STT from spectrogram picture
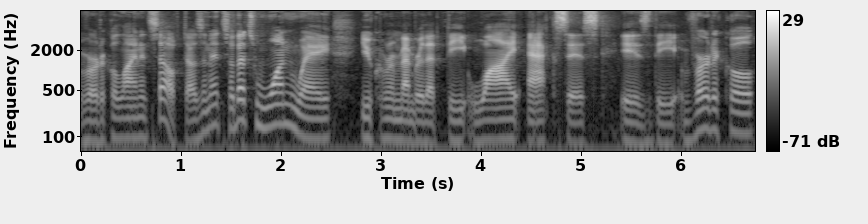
vertical line itself, doesn't it? So that's one way you can remember that the y-axis is the vertical,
